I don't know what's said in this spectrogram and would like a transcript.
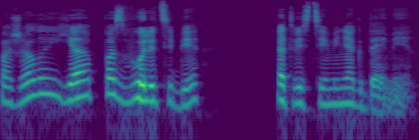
пожалуй, я позволю тебе отвести меня к Дэмиену.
